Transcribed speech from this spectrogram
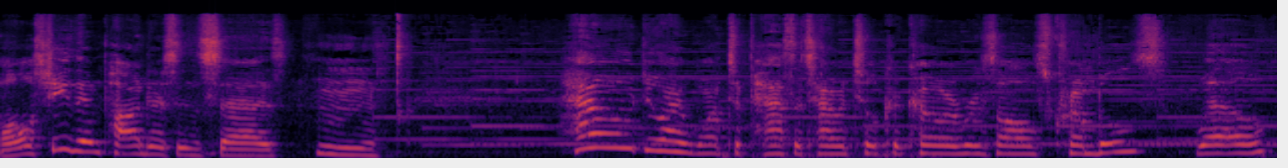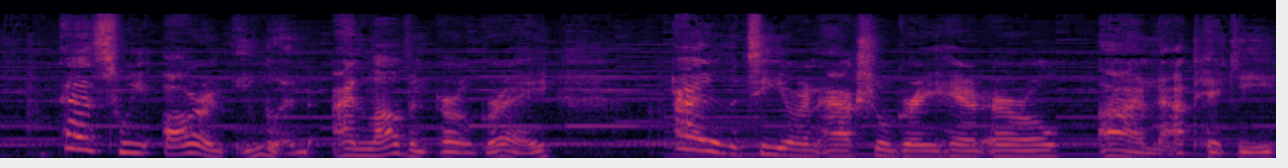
All she then ponders and says, "Hmm, how do I want to pass the time until Krakoa resolves crumbles? Well, as we are in England, I love an Earl Grey. Either the tea or an actual gray haired Earl, I'm not picky.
